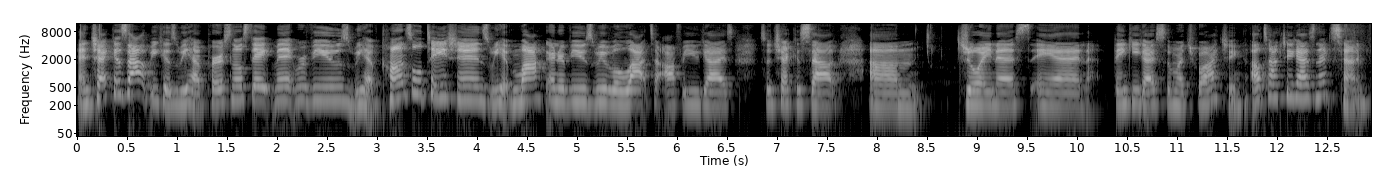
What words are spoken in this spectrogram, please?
And check us out because we have personal statement reviews, we have consultations, we have mock interviews. We have a lot to offer you guys. So check us out. Um, join us and thank you guys so much for watching. I'll talk to you guys next time.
